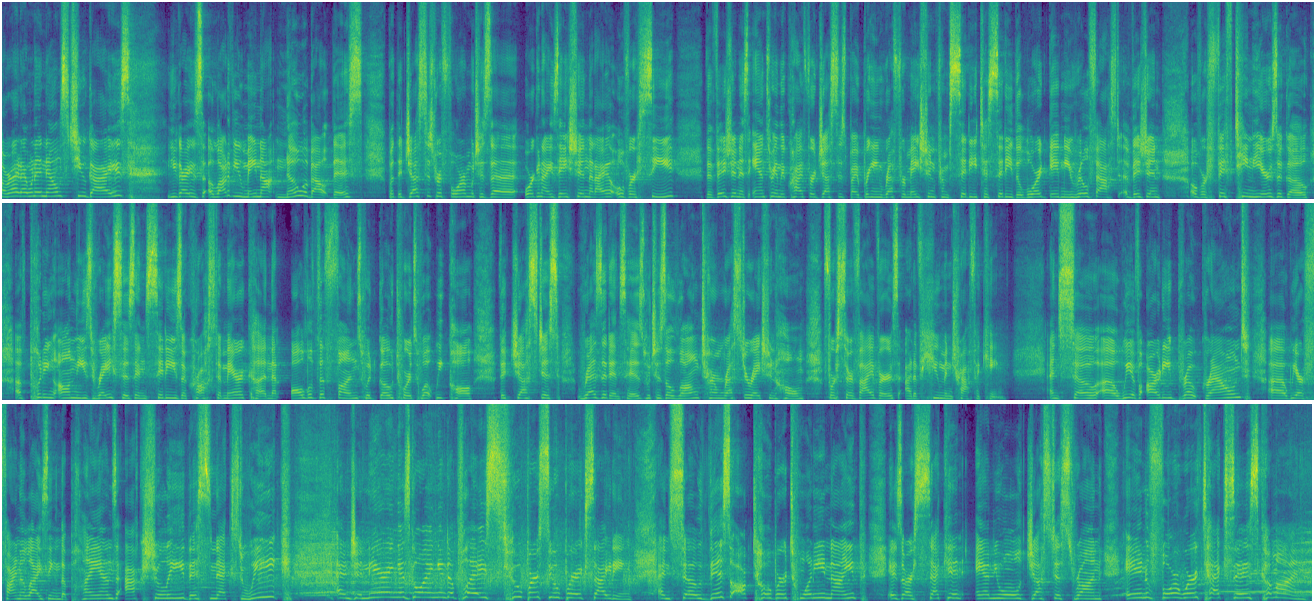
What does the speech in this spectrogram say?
All right, I want to announce to you guys, you guys, a lot of you may not know about this, but the Justice Reform, which is an organization that I oversee, the vision is answering the cry for justice by bringing reformation from city to city. The Lord gave me real fast a vision over 15 years ago of putting on these races in cities across America, and that all of the funds would go towards what we call the Justice Residences, which is a long term restoration home for survivors out of human trafficking. And so uh, we have already broke ground. Uh, we are finalizing the plans actually this next week. Engineering is going into place. Super, super exciting. And so this October 29th is our second annual Justice Run in Fort Worth, Texas. Come on.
